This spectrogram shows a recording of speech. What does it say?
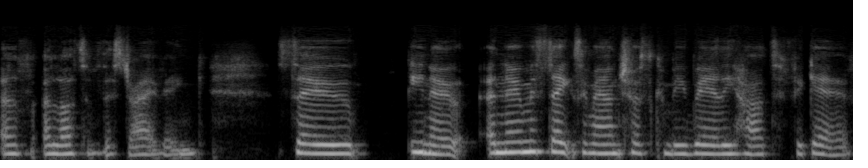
of a lot of the striving. So, you know, uh, no mistakes around trust can be really hard to forgive.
